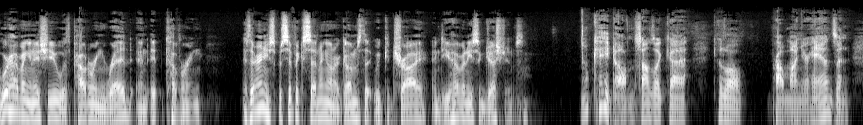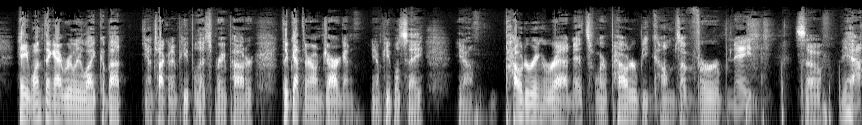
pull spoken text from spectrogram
we're having an issue with powdering red and it covering. Is there any specific setting on our guns that we could try? And do you have any suggestions? Okay, Dalton, sounds like uh, a little problem on your hands. And hey, one thing I really like about you know talking to people that spray powder, they've got their own jargon. You know, people say, you know, powdering red. It's where powder becomes a verb, Nate. So yeah,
